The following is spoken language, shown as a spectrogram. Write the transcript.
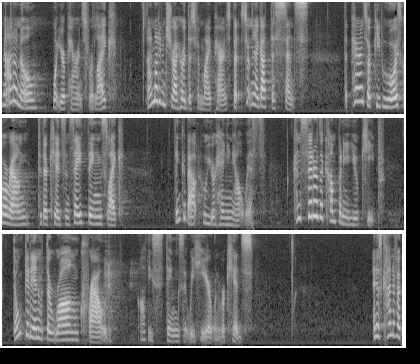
Now, I don't know what your parents were like. I'm not even sure I heard this from my parents, but certainly I got this sense that parents are people who always go around to their kids and say things like, think about who you're hanging out with. Consider the company you keep. Don't get in with the wrong crowd. All these things that we hear when we're kids. And it's kind of a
